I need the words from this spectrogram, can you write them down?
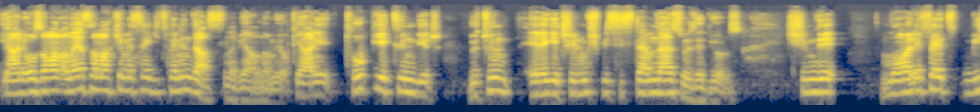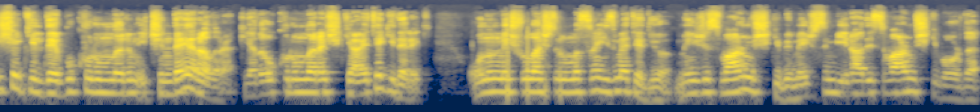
yani o zaman Anayasa Mahkemesi'ne gitmenin de aslında bir anlamı yok. Yani topyekün bir bütün ele geçirilmiş bir sistemden söz ediyoruz. Şimdi muhalefet bir şekilde bu kurumların içinde yer alarak ya da o kurumlara şikayete giderek onun meşrulaştırılmasına hizmet ediyor. Meclis varmış gibi, meclisin bir iradesi varmış gibi orada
